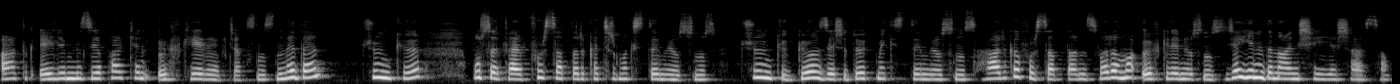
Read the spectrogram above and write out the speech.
Artık eyleminizi yaparken öfkeyle yapacaksınız. Neden? Çünkü bu sefer fırsatları kaçırmak istemiyorsunuz. Çünkü gözyaşı dökmek istemiyorsunuz. Harika fırsatlarınız var ama öfkeleniyorsunuz. Ya yeniden aynı şeyi yaşarsam?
